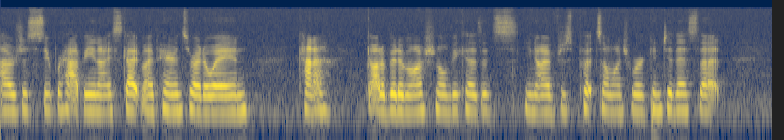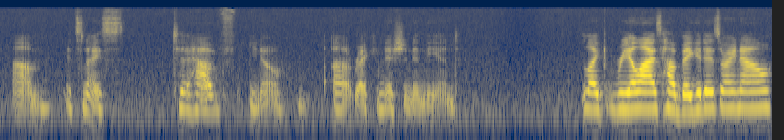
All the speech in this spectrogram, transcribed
I was just super happy. And I Skyped my parents right away and kind of got a bit emotional because it's you know I've just put so much work into this that um, it's nice to have you know uh, recognition in the end. Like realize how big it is right now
